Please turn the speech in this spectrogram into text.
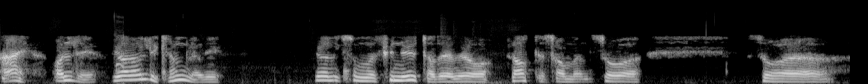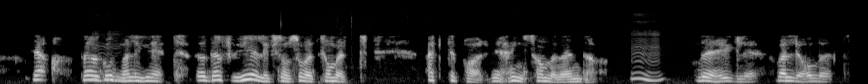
Nei, aldri. Vi har aldri krangla, vi. Vi har liksom funnet ut av det ved å prate sammen. Så, så ja, det har gått veldig greit. Det er derfor vi er liksom som et gammelt ektepar. Vi henger sammen enda. Mm. Det er hyggelig. Veldig holdent.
